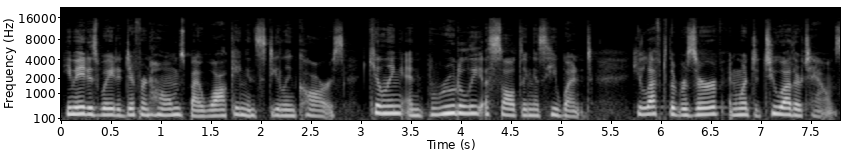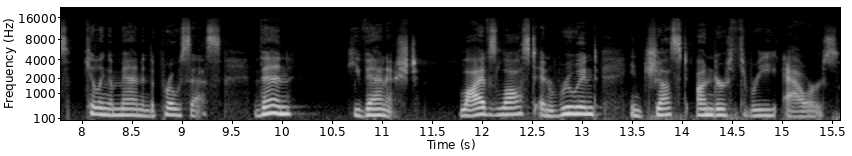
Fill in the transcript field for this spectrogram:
He made his way to different homes by walking and stealing cars, killing and brutally assaulting as he went. He left the reserve and went to two other towns, killing a man in the process. Then he vanished lives lost and ruined in just under three hours.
